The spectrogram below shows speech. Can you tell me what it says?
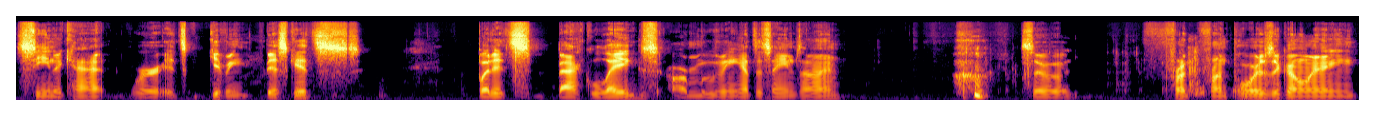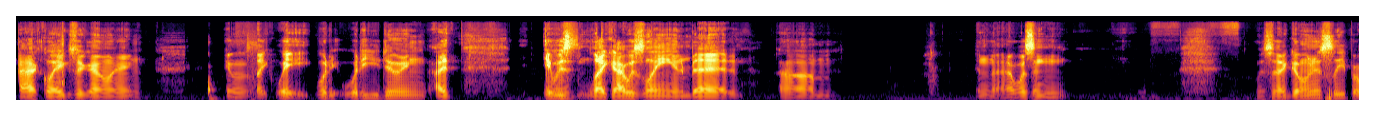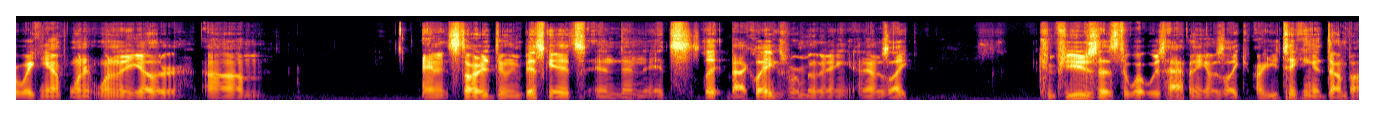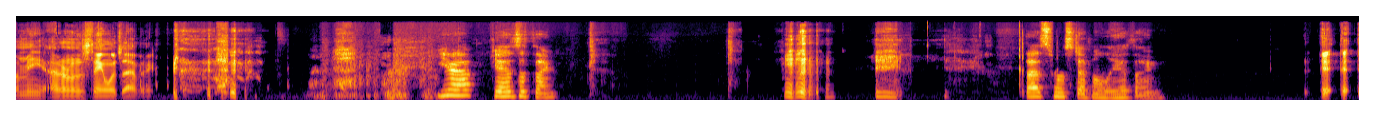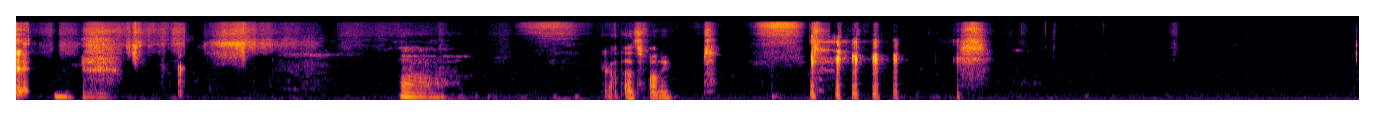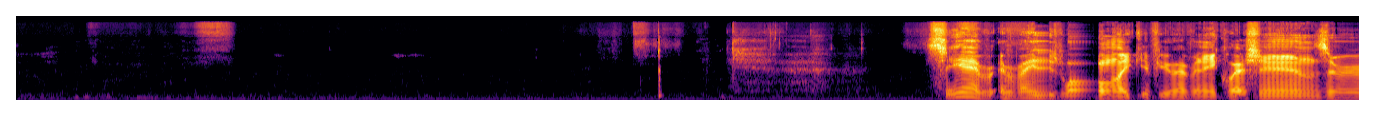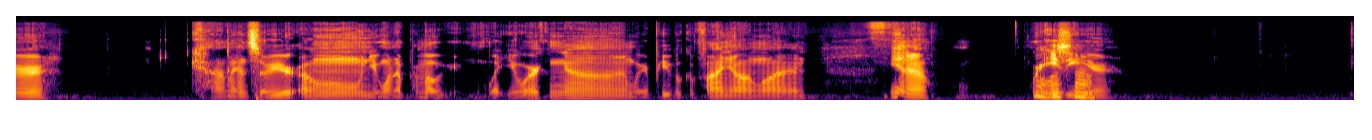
seen a cat where it's giving biscuits, but its back legs are moving at the same time. so front front paws are going, back legs are going. It was like, wait, what? are- What are you doing? I. It was like I was laying in bed, um, and I wasn't. Was I going to sleep or waking up? One, one or the other. Um, and it started doing biscuits, and then its back legs were moving, and I was like confused as to what was happening. I was like, "Are you taking a dump on me? I don't understand what's happening." Yeah, yeah, it's a thing. That's most definitely a thing. Oh. God, that's funny. So yeah, ev- everybody's wondering, like if you have any questions or comments of your own, you want to promote what you're working on, where people can find you online. You know, we're Oh, what's easy here.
